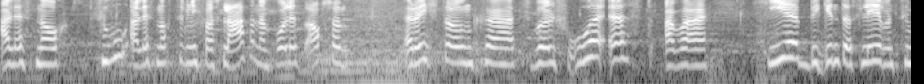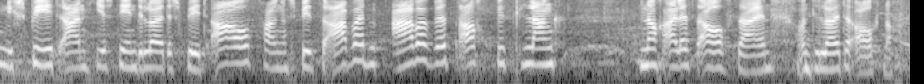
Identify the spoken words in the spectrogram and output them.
alles noch zu, alles noch ziemlich verschlafen, obwohl es auch schon Richtung äh, 12 Uhr ist. Aber hier beginnt das Leben ziemlich spät an. Hier stehen die Leute spät auf, fangen spät zu arbeiten, aber wird es auch bislang noch alles auf sein und die Leute auch noch.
